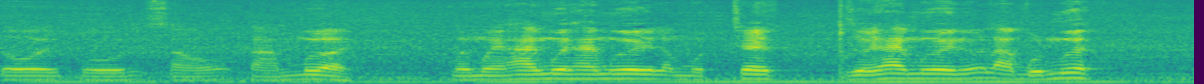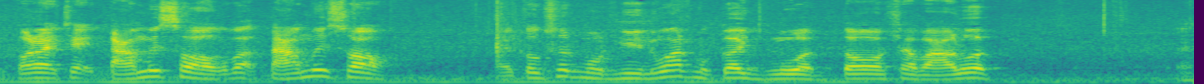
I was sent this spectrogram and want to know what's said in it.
Đôi 4 6 8 10 10 10 20 20 là một trên. Dưới 20 nữa là 40 con này chạy 80 sò các bạn 80 sò. Đấy, công suất 1000W một kênh nguồn to trà báo luôn. Đấy,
